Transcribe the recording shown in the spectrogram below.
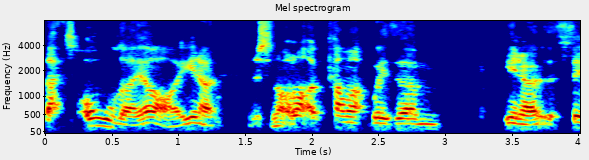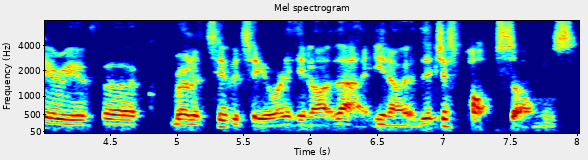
that's all they are. You know, it's not like I've come up with, um, you know, the theory of uh, relativity or anything like that. You know, they're just pop songs.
